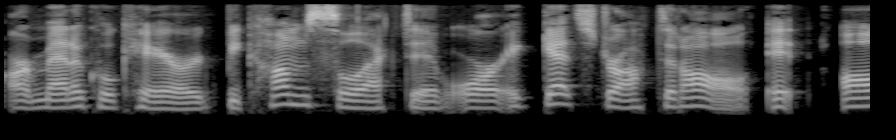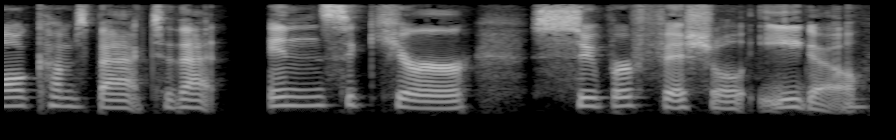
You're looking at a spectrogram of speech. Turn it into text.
our medical care becomes selective or it gets dropped at all. It all comes back to that insecure, superficial ego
